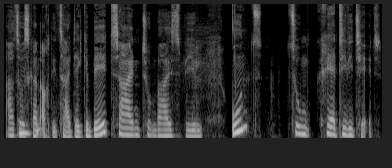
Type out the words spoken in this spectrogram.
Also mhm. es kann auch die Zeit der Gebet sein zum Beispiel und zum Kreativität.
